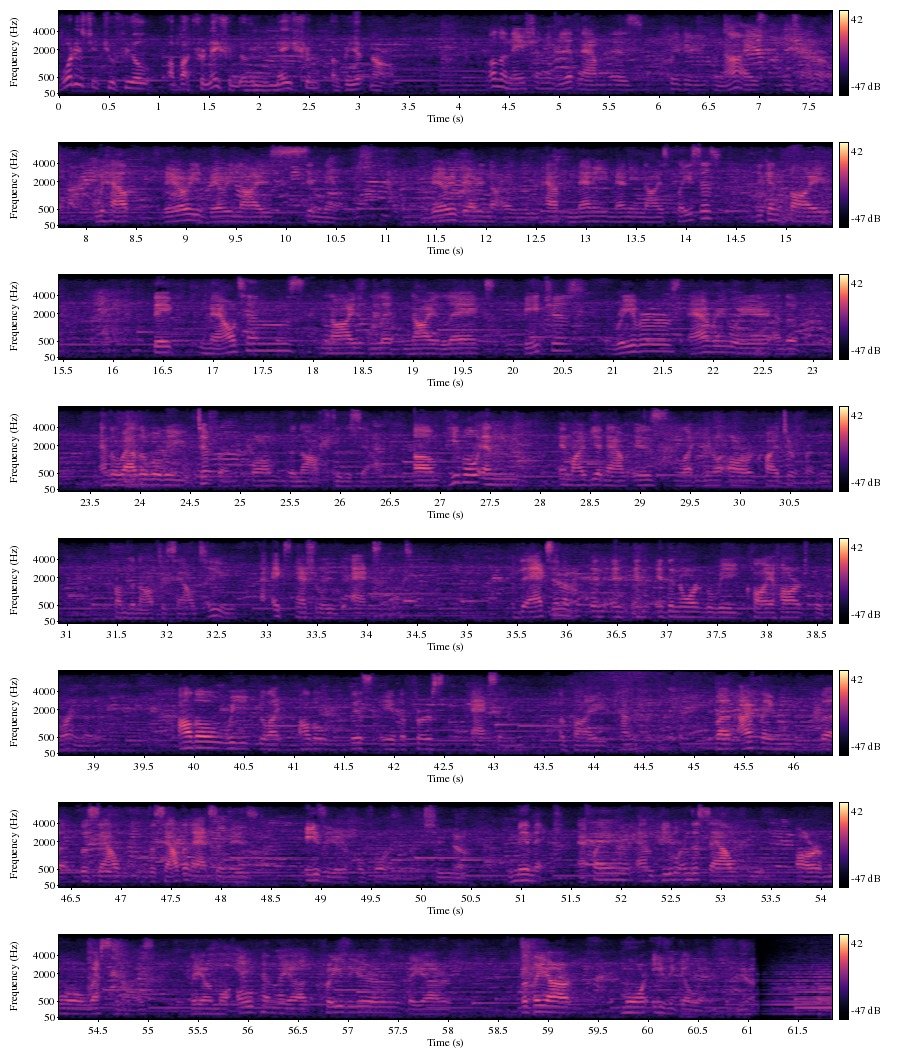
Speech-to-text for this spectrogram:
what is it you feel about your nation, the nation of Vietnam? Well, the nation of Vietnam is pretty nice in general. We have very, very nice scenarios. Very, very nice. Have many, many nice places. You can find big mountains, nice, nice lakes, beaches, rivers everywhere, and the and the weather will be different from the north to the south. Um, people in in my Vietnam is like you know are quite different from the north to south too, especially the accent. The accent yeah. in, in, in the north will be quite hard for foreigner. Although we like, although this is the first accent of my country, but I think the the south the southern accent is easier for foreigner to yeah. mimic. I think and people in the south are more westernized. They are more open. They are crazier. They are, but they are more easygoing. Yeah.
